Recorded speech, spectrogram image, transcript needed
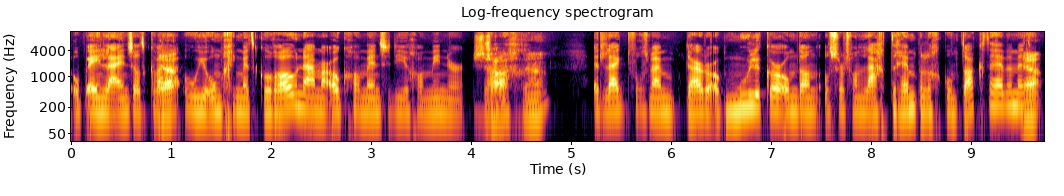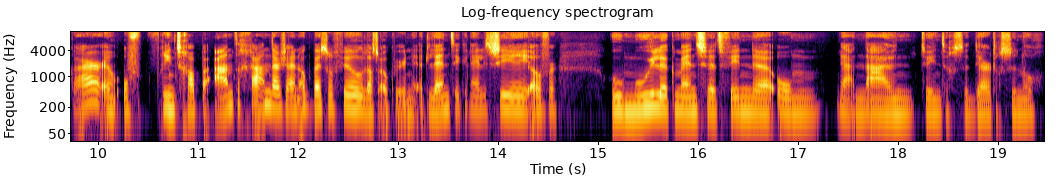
op één lijn zat qua Ja. hoe je omging met corona, maar ook gewoon mensen die je gewoon minder zag. Zag. Ja. Het lijkt volgens mij daardoor ook moeilijker om dan een soort van laagdrempelig contact te hebben met Ja. elkaar en- of vriendschappen aan te gaan. Daar zijn ook best wel veel. Ik las ook weer in de Atlantic een hele serie over hoe moeilijk mensen het vinden om ja, na hun twintigste, dertigste nog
